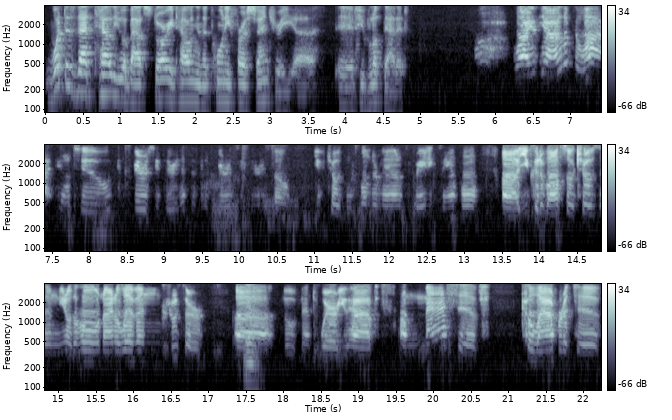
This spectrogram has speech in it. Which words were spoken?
what does that tell you about storytelling in the 21st century uh, if you've looked at it Well, I, yeah, I looked a lot into conspiracy theory. This is conspiracy theory. So you've chosen Slender Man. It's a great example. Uh, you could have also chosen, you know, the whole 9/11 truther uh, Yeah. movement, where you have a massive collaborative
